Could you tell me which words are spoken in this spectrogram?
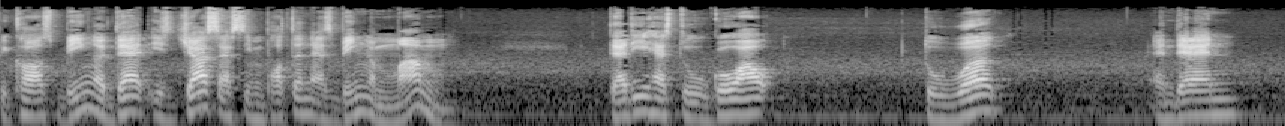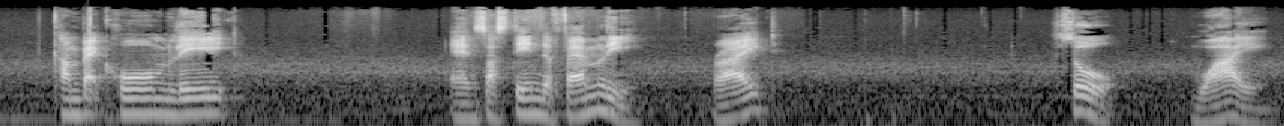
because being a dad is just as important as being a mom. Daddy has to go out to work and then come back home late and sustain the family, right? So, why?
